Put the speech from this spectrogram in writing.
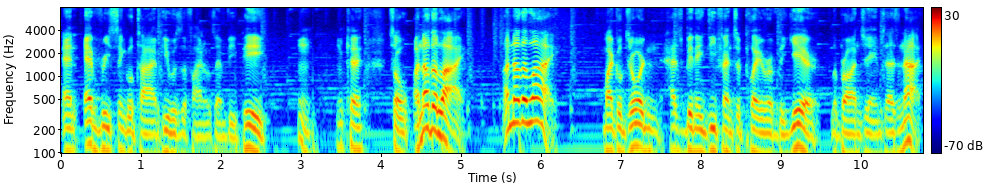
and every single time he was the finals MVP. Hmm, okay. So another lie. Another lie. Michael Jordan has been a defensive player of the year. LeBron James has not.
